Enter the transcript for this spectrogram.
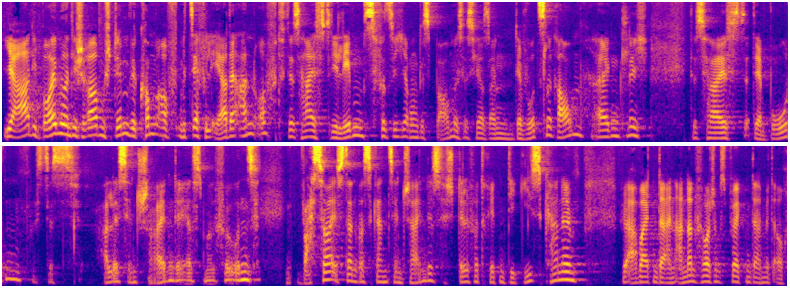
Ja, die Bäume und die Schrauben stimmen. Wir kommen auf, mit sehr viel Erde an oft. Das heißt, die Lebensversicherung des Baumes ist ja sein, der Wurzelraum eigentlich. Das heißt, der Boden ist das alles Entscheidende erstmal für uns. Wasser ist dann was ganz Entscheidendes, stellvertretend die Gießkanne. Wir arbeiten da in anderen Forschungsprojekten damit auch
